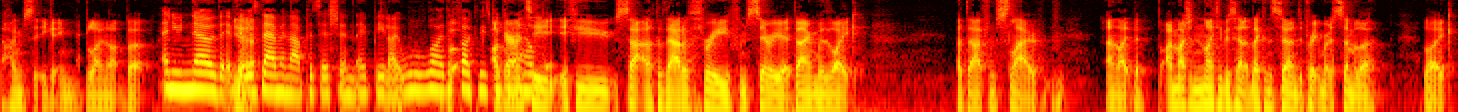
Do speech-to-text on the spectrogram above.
home city getting blown up, but. And you know that if Yeah. it was them in that position, they'd be like, "Well, why the But fuck are these I people not guarantee helping?" if you sat like a dad of three from Syria down with like a dad from Slough, and like the, I imagine ninety percent of their concerns are pretty much similar. Like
